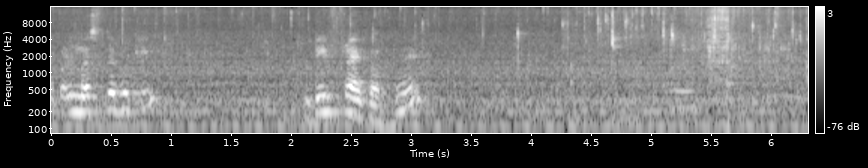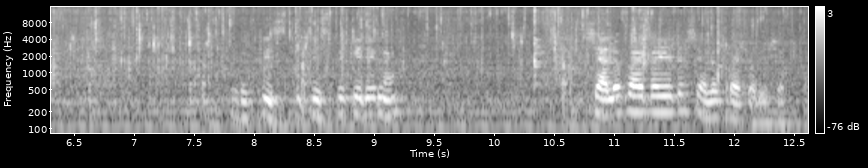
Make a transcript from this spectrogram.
आपण मस्तपैकी डीप फ्राय करतोय. क्रिस्पी क्रिस्पी केले ना. शॅलो फ्राय पाहिजे तर शॅलो फ्राय करू शकता.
